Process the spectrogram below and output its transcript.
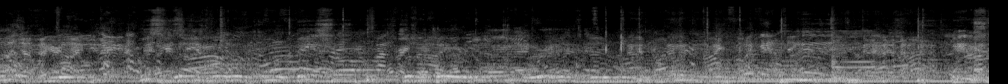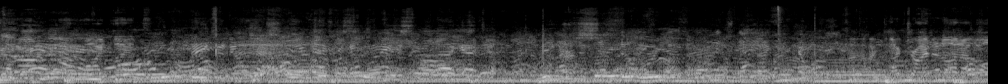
I tried it on at home. I said,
